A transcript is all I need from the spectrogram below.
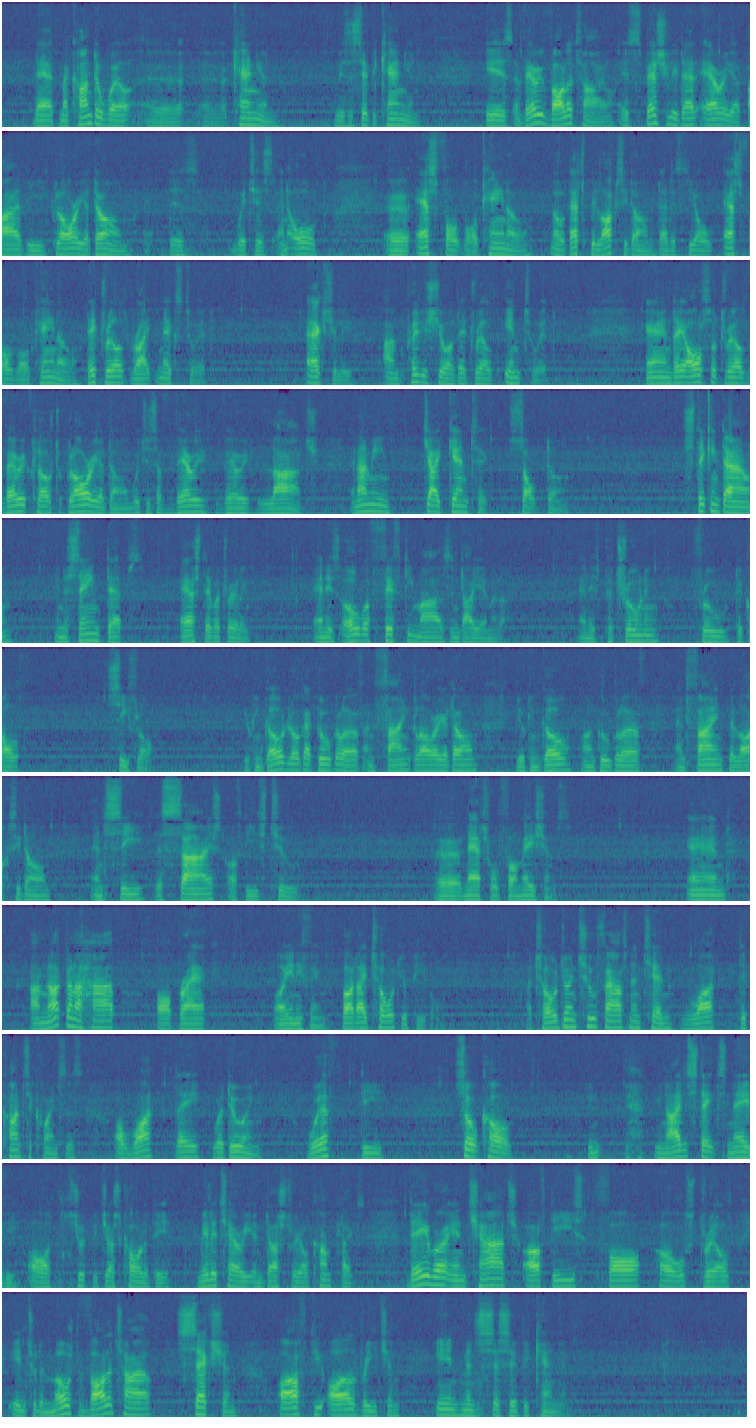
that Macondo Well uh, uh, Canyon, Mississippi Canyon, is a very volatile, especially that area by the Gloria Dome, this, which is an old uh, asphalt volcano. No, that's Biloxi Dome, that is the old asphalt volcano. They drilled right next to it. Actually, I'm pretty sure they drilled into it and they also drilled very close to Gloria Dome which is a very very large and I mean gigantic salt dome sticking down in the same depths as they were drilling and is over 50 miles in diameter and is protruding through the Gulf seafloor. You can go look at Google Earth and find Gloria Dome. You can go on Google Earth and find Biloxi Dome and see the size of these two uh, natural formations. And I'm not going to harp or brag or anything, but I told you people. I told you in 2010 what the consequences of what they were doing with the so-called United States Navy, or should we just call it the military industrial complex, they were in charge of these four holes drilled into the most volatile section of the oil region in Mississippi Canyon.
